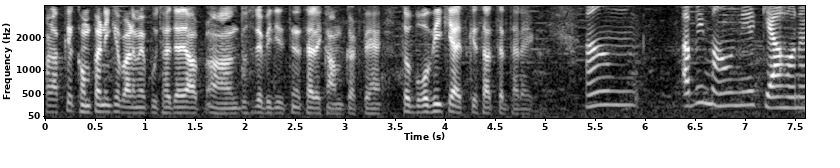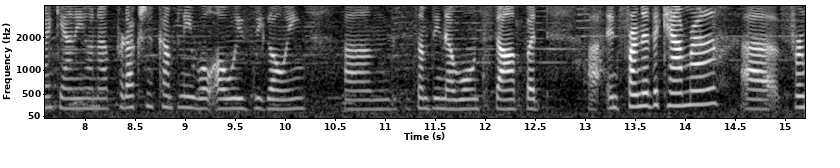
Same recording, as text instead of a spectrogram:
और आपके कंपनी के बारे में पूछा जाए आप अ, दूसरे भी जितने सारे काम करते हैं तो वो भी क्या इसके साथ चलता रहेगा um, अभी मालूम नहीं है क्या होना क्या नहीं होना. Will always be going. Um, this is something that won't stop. But uh, in front of the camera, uh, for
